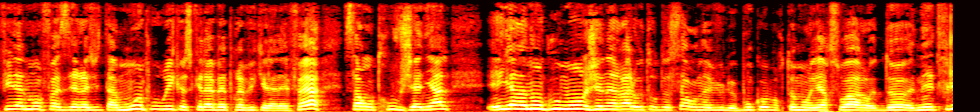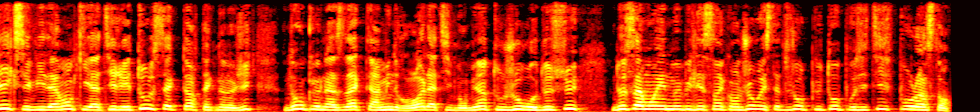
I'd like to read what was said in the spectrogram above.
finalement fasse des résultats moins pourris que ce qu'elle avait prévu qu'elle allait faire. Ça, on trouve génial. Et il y a un engouement général autour de ça. On a vu le bon comportement hier soir de Netflix, évidemment, qui a tiré tout le secteur technologique. Donc le Nasdaq termine relativement bien, toujours au-dessus de sa moyenne mobile des 50 jours et c'est toujours plutôt positif pour l'instant.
